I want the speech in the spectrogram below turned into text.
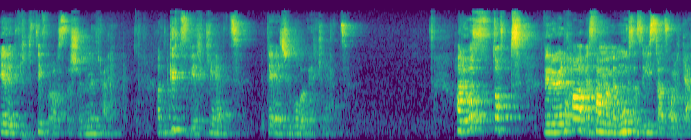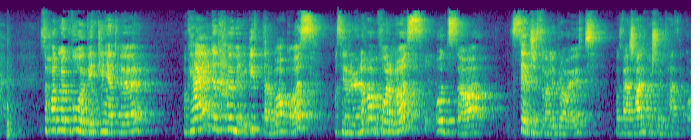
er litt viktig for oss å skjønne, tror jeg. At Guds virkelighet, det er ikke vår virkelighet. Hadde oss stått ved Rødehavet sammen med Moses og israelsfolket, så hadde nok vår virkelighet vært Ok, det er en haug med egyptere bak oss, og så er Rødehavet foran oss. Oddsa ser ikke så veldig bra ut. Og så er ikke helt hvor slutt helt på.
